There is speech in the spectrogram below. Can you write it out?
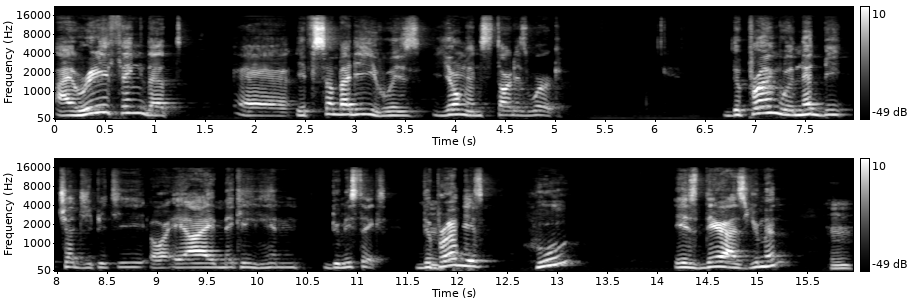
I really think that uh, if somebody who is young and start his work the problem will not be ChatGPT or AI making him do mistakes. The mm. problem is who is there as human mm.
